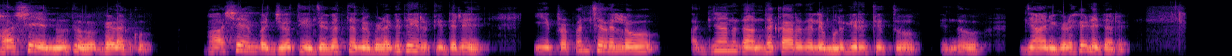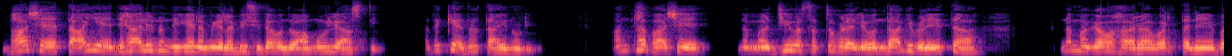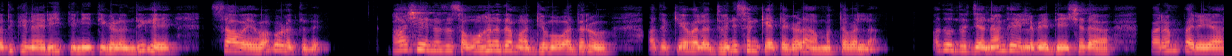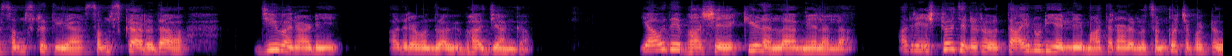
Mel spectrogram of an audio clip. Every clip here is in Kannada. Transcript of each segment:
ಭಾಷೆ ಎನ್ನುವುದು ಬೆಳಕು. ಭಾಷೆ ಎಂಬ ಜ್ಯೋತಿ ಜಗತ್ತನ್ನು ಬೆಳಗದೇ ಇರುತ್ತಿದ್ದರೆ ಈ ಪ್ರಪಂಚವೆಲ್ಲವೂ ಅಜ್ಞಾನದ ಅಂಧಕಾರದಲ್ಲಿ ಮುಳುಗಿರುತ್ತಿತ್ತು ಎಂದು ಜ್ಞಾನಿಗಳು ಹೇಳಿದ್ದಾರೆ. ಭಾಷೆ ತಾಯಿಯ ಎದೆಹಾಲಿನೊಂದಿಗೆ ನಮಗೆ ಲಭಿಸಿದ ಒಂದು ಅಮೂಲ್ಯ ಆಸ್ತಿ. ಅದಕ್ಕೆ ಅದು ತಾಯಿ ನುಡಿ. ಅಂಥ ಭಾಷೆ ನಮ್ಮ ಜೀವಸತ್ವಗಳಲ್ಲಿ ಒಂದಾಗಿ ಬೆಳೆಯುತ್ತಾ, ನಮ್ಮ ವ್ಯವಹಾರ, ವರ್ತನೆ, ಬದುಕಿನ ರೀತಿ ನೀತಿಗಳೊಂದಿಗೆ ಸಾವಯವಗೊಳ್ಳುತ್ತದೆ. ಭಾಷೆ ಎನ್ನುವುದು ಸಂವಹನದ ಮಾಧ್ಯಮವಾದರೂ ಅದು ಕೇವಲ ಧ್ವನಿ ಸಂಕೇತಗಳ ಮೊತ್ತವಲ್ಲ. ಅದೊಂದು ಜನಾಂಗ ಇಲ್ಲವೇ ದೇಶದ ಪರಂಪರೆಯ, ಸಂಸ್ಕೃತಿಯ, ಸಂಸ್ಕಾರದ ಜೀವನಾಡಿ ಅದರ ಒಂದು ಅವಿಭಾಜ್ಯ ಅಂಗ ಯಾವುದೇ ಭಾಷೆ ಕೀಳಲ್ಲ, ಮೇಲಲ್ಲ. ಆದರೆ ಎಷ್ಟೋ ಜನರು ತಾಯ್ನುಡಿಯಲ್ಲಿ ಮಾತನಾಡಲು ಸಂಕೋಚಪಟ್ಟು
